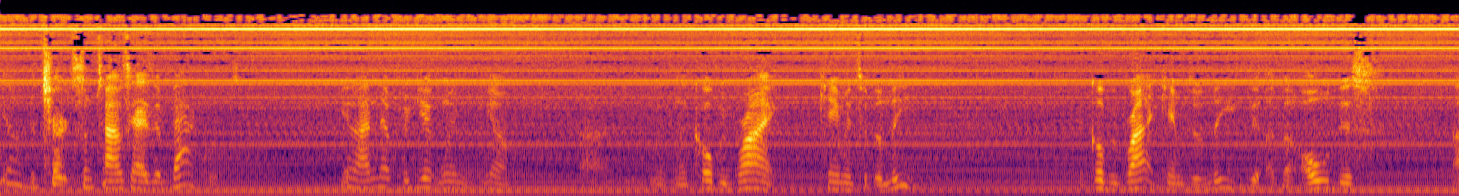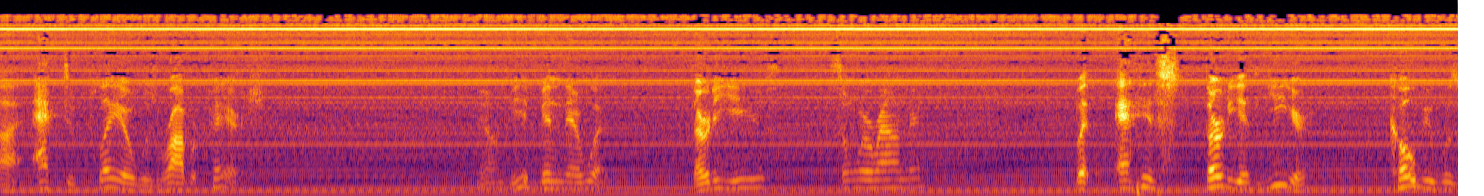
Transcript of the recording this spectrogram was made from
You know, the church sometimes has it backwards. You know, I never forget when, you know, uh, when Kobe Bryant came into the league. When Kobe Bryant came into the league, the, the oldest uh, active player was Robert Parish. You know, he had been there, what, 30 years? Somewhere around there? But at his 30th year, Kobe was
